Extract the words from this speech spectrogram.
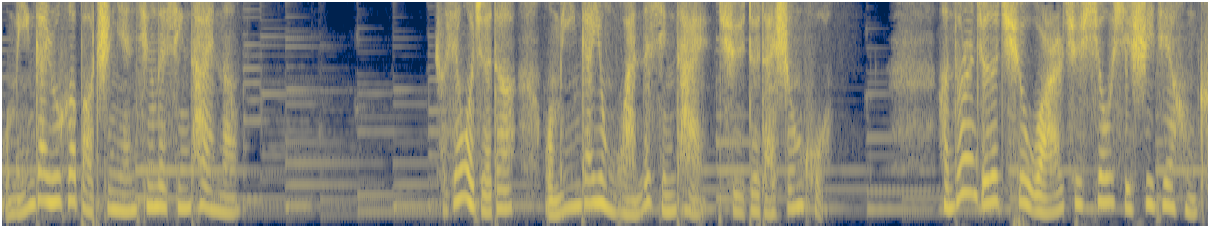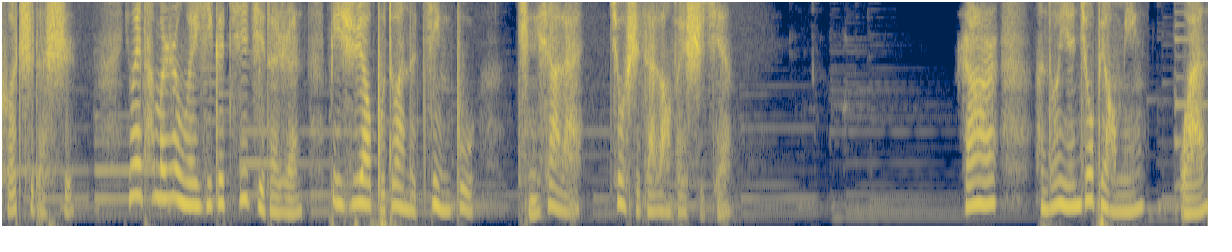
我们应该如何保持年轻的心态呢？首先，我觉得我们应该用玩的心态去对待生活。很多人觉得去玩、去休息是一件很可耻的事，因为他们认为一个积极的人必须要不断的进步，停下来就是在浪费时间。然而，很多研究表明，玩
